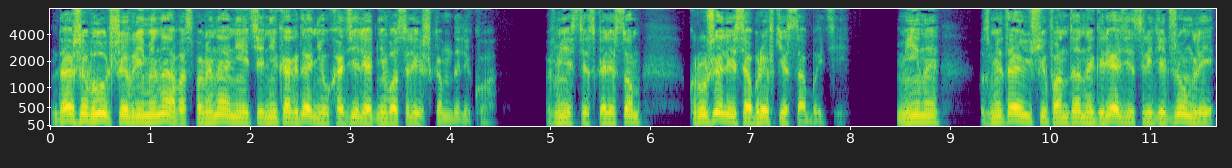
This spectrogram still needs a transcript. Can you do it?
Даже в лучшие времена воспоминания эти никогда не уходили от него слишком далеко. Вместе с колесом кружились обрывки событий. Мины, взметающие фонтаны грязи среди джунглей,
